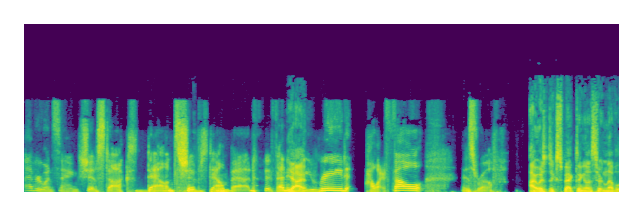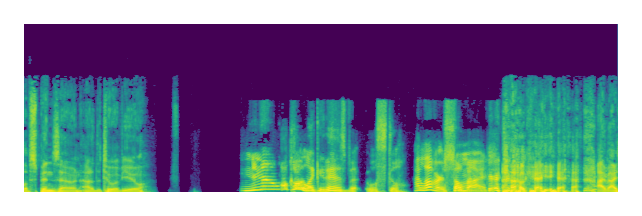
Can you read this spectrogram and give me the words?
Everyone's saying Shiv stocks down. Shiv's down bad. If anything I- you read, how I felt is rough. I was expecting a certain level of spin zone out of the two of you. No no. I'll call it like it is, but we'll still I love her so much. her. okay, yeah. I, I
